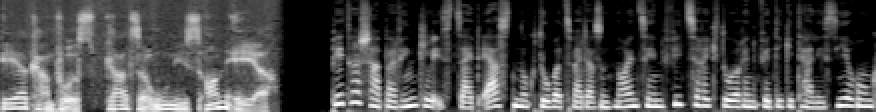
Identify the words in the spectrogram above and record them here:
Air Campus, Grazer Unis on Air. Petra Schaper-Rinkel ist seit 1. Oktober 2019 Vizerektorin für Digitalisierung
